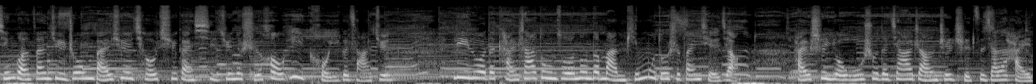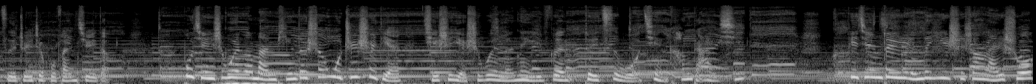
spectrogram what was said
尽管番剧中白血球驱赶细菌的时候一口一个杂菌，利落的砍杀动作弄得满屏幕都是番茄酱，还是有无数的家长支持自家的孩子追这部番剧的。不仅是为了满屏的生物知识点，其实也是为了那一份对自我健康的爱惜。毕竟，对于人的意识上来说，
